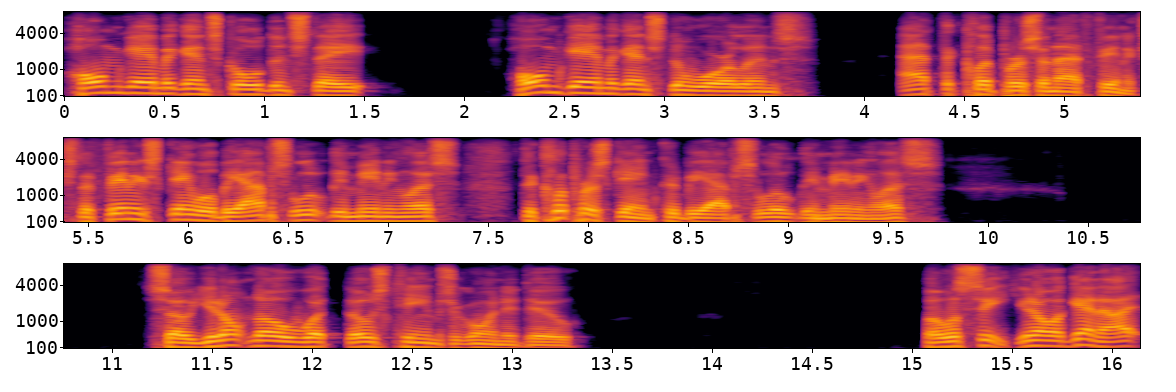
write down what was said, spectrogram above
home game against Golden State, home game against New Orleans, at the Clippers and at Phoenix. The Phoenix game will be absolutely meaningless. The Clippers game could be absolutely meaningless. So you don't know what those teams are going to do. But we'll see. You know, again, I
